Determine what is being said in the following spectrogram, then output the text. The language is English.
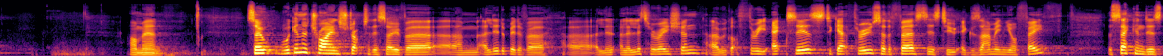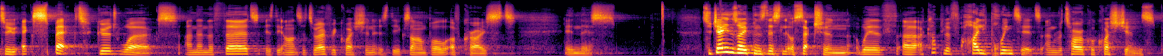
Amen. So we're going to try and structure this over um, a little bit of a, uh, an alliteration. Uh, we've got three X's to get through. So the first is to examine your faith. The second is to expect good works. And then the third is the answer to every question is the example of Christ in this. So James opens this little section with uh, a couple of highly pointed and rhetorical questions.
